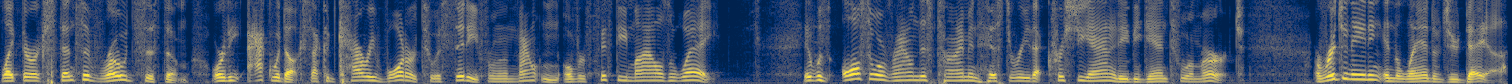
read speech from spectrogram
like their extensive road system or the aqueducts that could carry water to a city from a mountain over 50 miles away. It was also around this time in history that Christianity began to emerge. Originating in the land of Judea,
